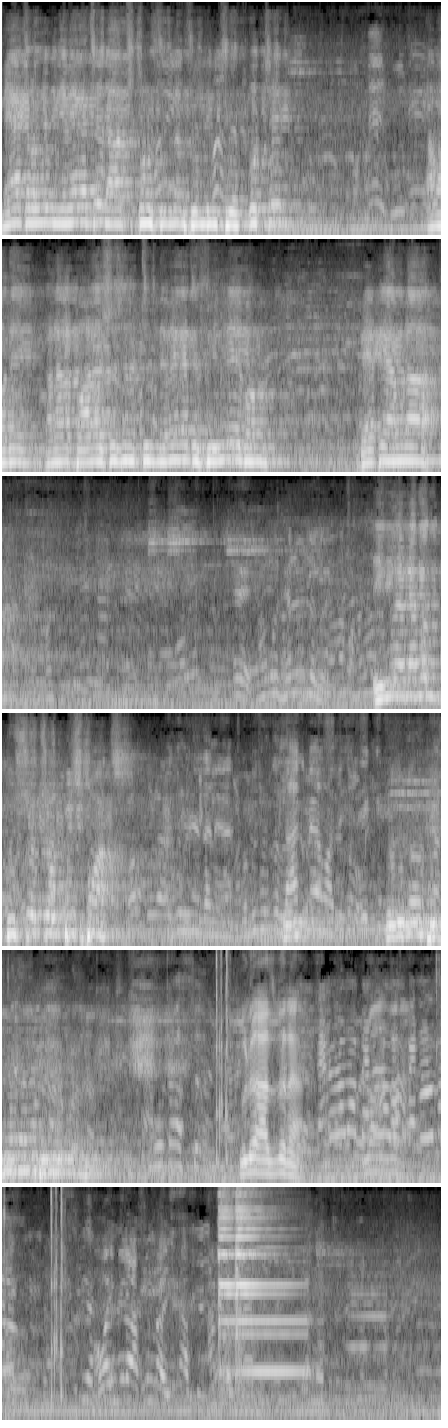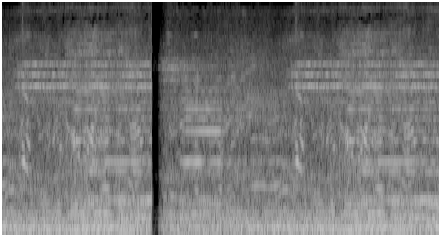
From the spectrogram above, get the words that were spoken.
ম্যাচ অলরেডি নেমে গেছে রাজ কোন সিগন্যাল ফিল্ডিং সেট করছে। আমাদের রানাঘাট পাড়া অ্যাসোসিয়েশনের টিম নেমে গেছে ফিল্ডে এবং ব্যাটে আমরা ইংল্যান্ড এখন দুশো চব্বিশ পাঁচ। যদি কোনো ফিটনেস থাকে ভিডিও করে নেবেন। পুরো আসবে না।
